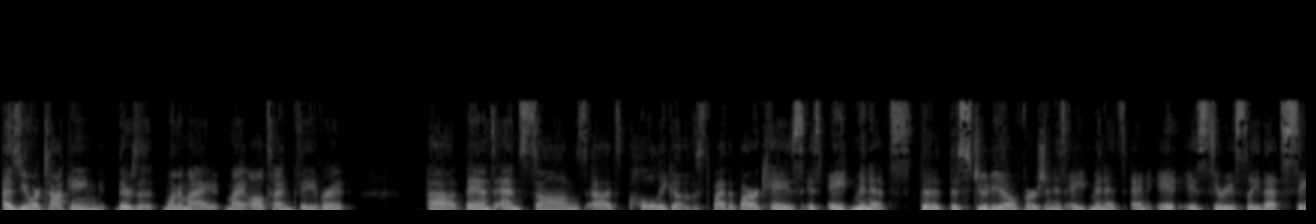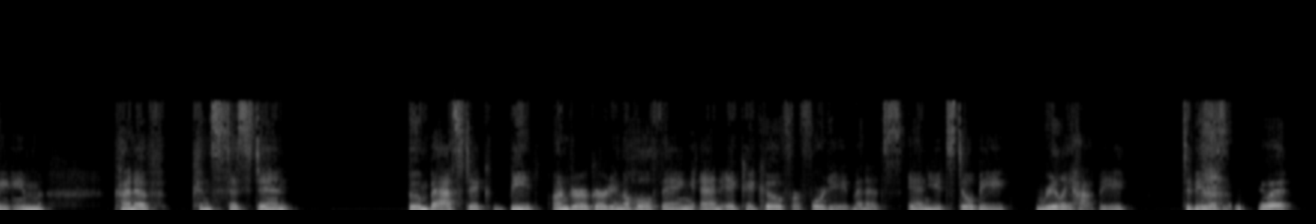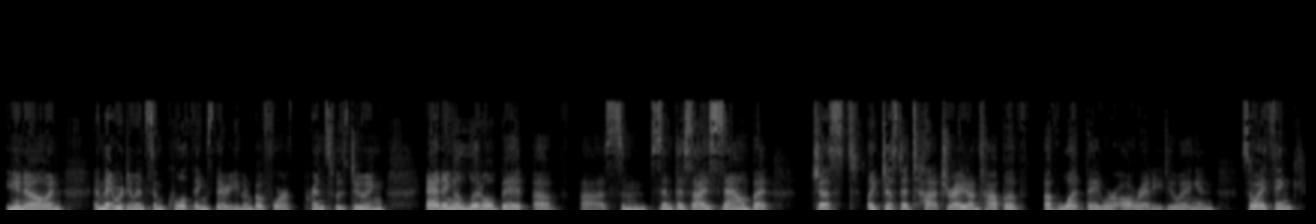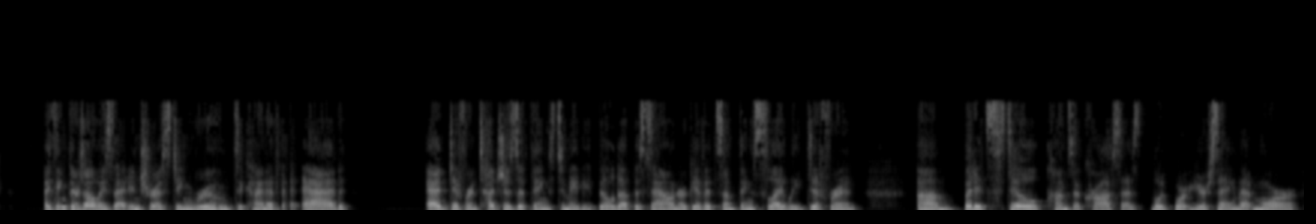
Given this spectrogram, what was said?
as you were talking, there's a one of my my all time favorite uh, bands and songs. Uh, it's Holy Ghost by the Bar-Kays is eight minutes. The the studio version is eight minutes, and it is seriously that same kind of consistent boombastic beat undergirding the whole thing and it could go for 48 minutes and you'd still be really happy to be Yeah. listening to it you know and and they were doing some cool things there even before prince was doing adding a little bit of uh, some synthesized sound but just like just a touch right on top of of what they were already doing and so i think i think there's always that interesting room to kind of add add different touches of things to maybe build up a sound or give it something slightly different um, but it still comes across as what, you're saying that more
